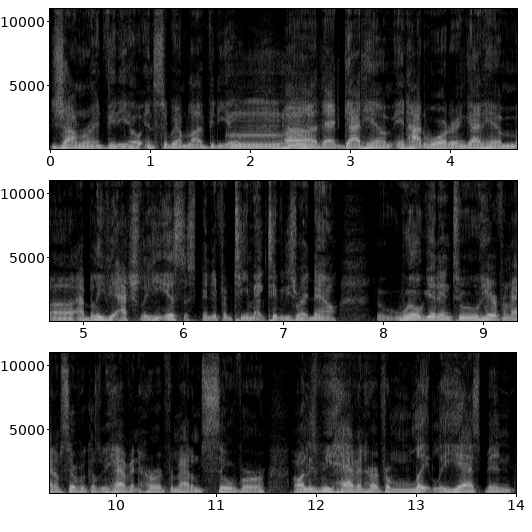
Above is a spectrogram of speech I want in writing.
Ja Morant video, Instagram live video, mm-hmm. uh, that got him in hot water and got him. Uh, I believe he actually he is suspended from team activities right now. We'll get into here from Adam Silver because we haven't heard from Adam Silver, or at least we haven't heard from him lately. He has been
